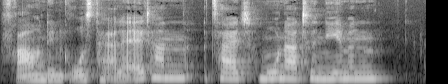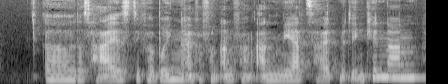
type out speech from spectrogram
Frauen den Großteil aller Elternzeitmonate nehmen. Äh, das heißt, sie verbringen einfach von Anfang an mehr Zeit mit den Kindern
